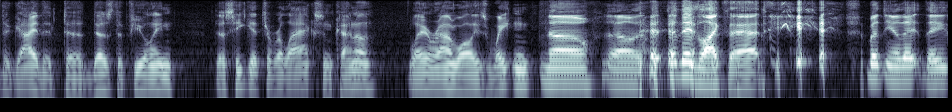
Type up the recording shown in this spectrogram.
the guy that uh, does the fueling does he get to relax and kind of lay around while he's waiting? no, no, they'd like that. but you know, they, they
